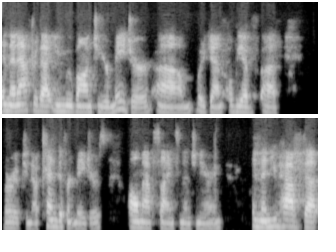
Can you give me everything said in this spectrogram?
and then after that, you move on to your major. Um, but again, we have, uh, what are we up to now? 10 different majors, all math, science, and engineering. And then you have that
